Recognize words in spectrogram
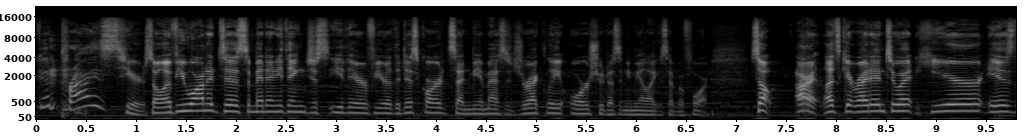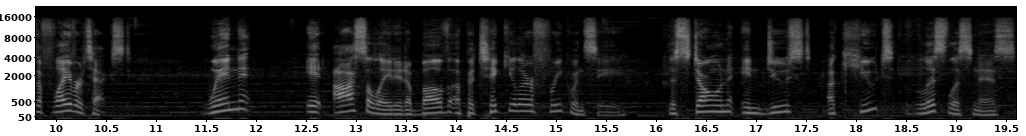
good prize here. So if you wanted to submit anything, just either if you're the Discord, send me a message directly or shoot us an email, like I said before. So, all right, let's get right into it. Here is the flavor text. When it oscillated above a particular frequency, the stone induced acute listlessness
